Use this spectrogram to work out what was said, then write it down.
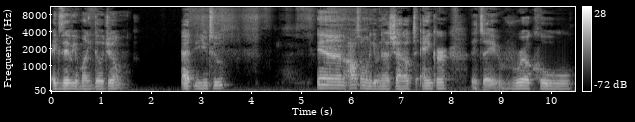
Xavier Money Dojo at YouTube. And I also want to give another shout out to Anchor. It's a real cool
